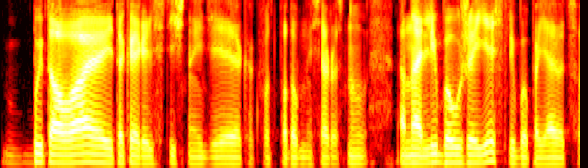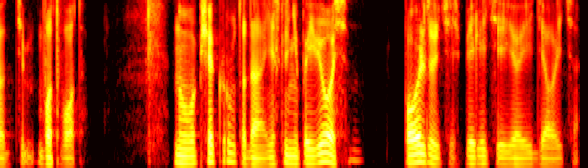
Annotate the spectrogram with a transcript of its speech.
бытовая и такая реалистичная идея, как вот подобный сервис, ну, она либо уже есть, либо появится вот-вот. Ну, вообще круто, да. Если не появилась, пользуйтесь, берите ее и делайте.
